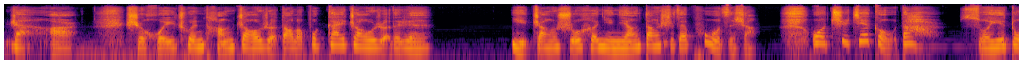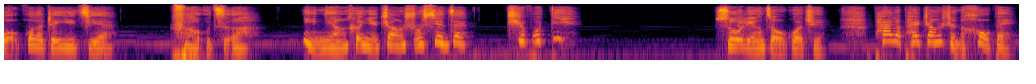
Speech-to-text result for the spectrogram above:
然儿。”是回春堂招惹到了不该招惹的人，你张叔和你娘当时在铺子上，我去接狗蛋儿，所以躲过了这一劫。否则，你娘和你张叔现在指不定。苏玲走过去，拍了拍张婶的后背。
